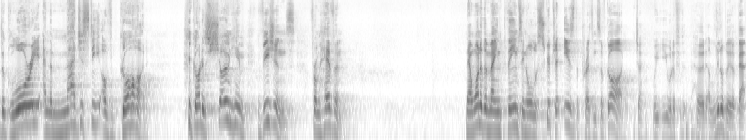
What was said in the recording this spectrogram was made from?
the glory and the majesty of God. God has shown him visions from heaven now, one of the main themes in all of Scripture is the presence of God, which I, you would have heard a little bit about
